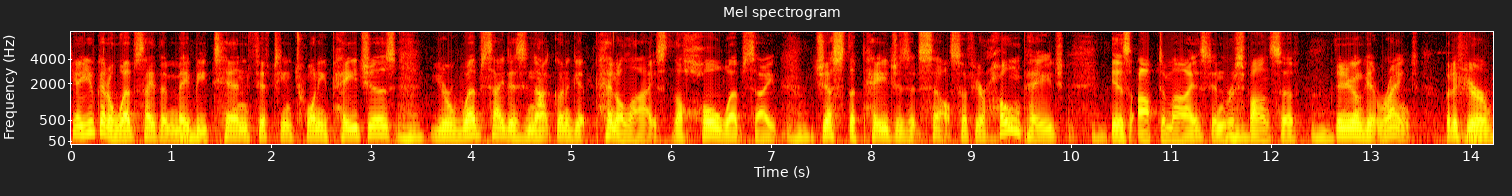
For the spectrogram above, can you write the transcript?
yeah, you've got a website that may be 10, 15, 20 pages. Mm -hmm. Your website is not going to get penalized, the whole website, mm -hmm. just the pages itself. So if your home page mm -hmm. is optimized and responsive, then you're going to get ranked. But if your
